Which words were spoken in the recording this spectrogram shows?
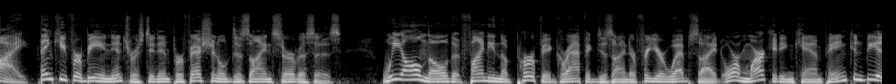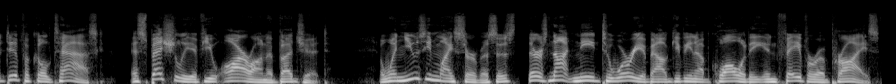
Hi, thank you for being interested in professional design services. We all know that finding the perfect graphic designer for your website or marketing campaign can be a difficult task, especially if you are on a budget. When using my services, there's not need to worry about giving up quality in favor of price.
